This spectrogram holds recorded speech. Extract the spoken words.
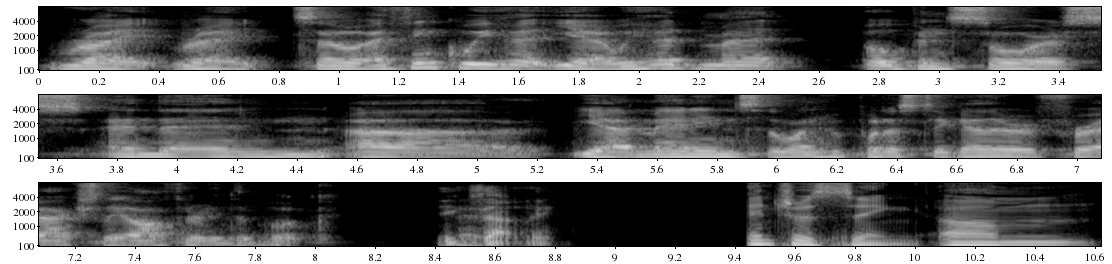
Right, right. So I think we had, yeah, we had met open source, and then uh, yeah, Manning's the one who put us together for actually authoring the book. Exactly. Interesting. Um,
